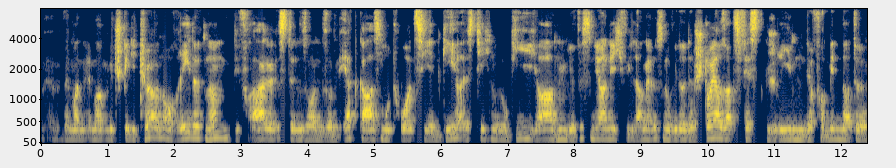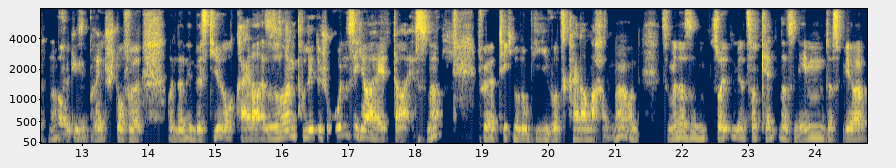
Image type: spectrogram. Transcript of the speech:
wenn man immer mit Spediteuren auch redet, ne, die Frage ist denn so ein, so ein Erdgasmotor CNG als Technologie, ja, hm, wir wissen ja nicht, wie lange ist nur wieder der Steuersatz festgeschrieben, der verminderte ne, okay. für diese Brennstoffe und dann investiert auch keiner. Also solange politische Unsicherheit da ist, ne, für Technologie wird es keiner machen. Ne? Und zumindest sollten wir zur Kenntnis nehmen, dass wir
